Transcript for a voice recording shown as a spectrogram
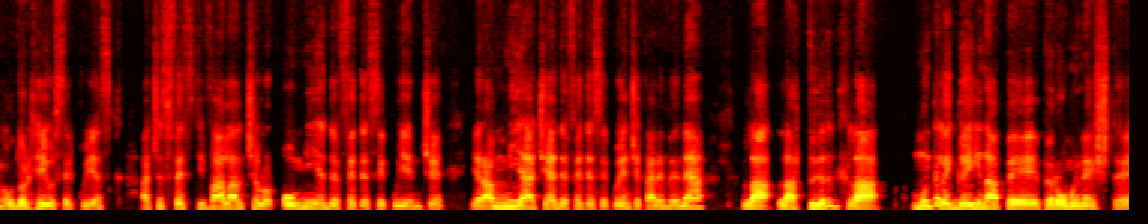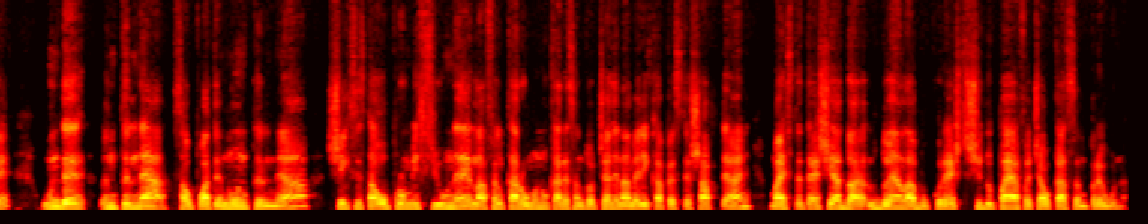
Odorheiu Secuiesc acest festival al celor o mie de fete secuience. Era mia aceea de fete secuience care venea la, la târg, la muntele Găina pe, pe românește, unde întâlnea sau poate nu întâlnea și exista o promisiune, la fel ca românul care se întorcea din America peste șapte ani, mai stătea și ea doi ani la București și după aia făceau casă împreună.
